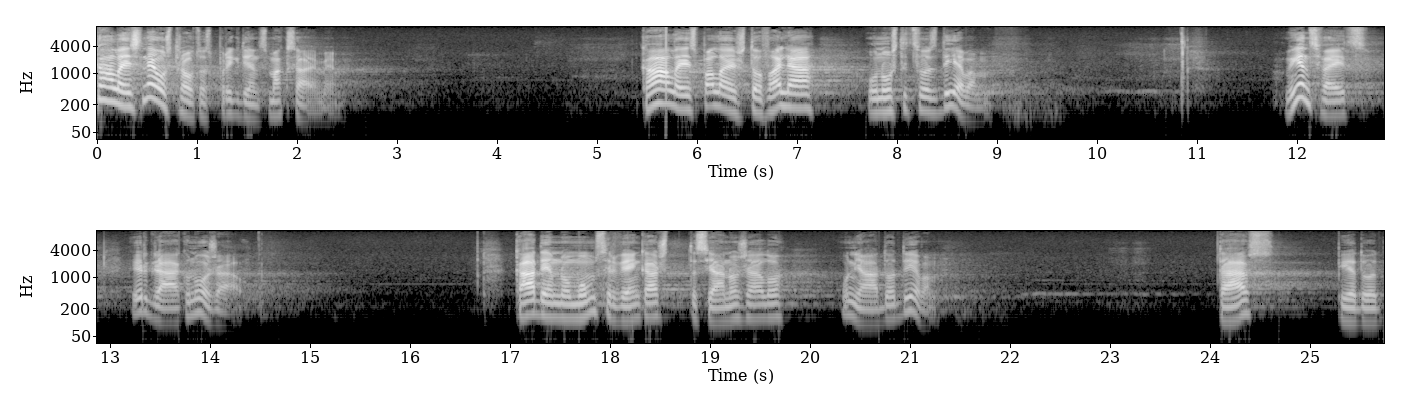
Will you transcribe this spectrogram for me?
Kā lai es neuztraucos par ikdienas maksājumiem? Kā lai es palaidu to vaļā un uzticos Dievam? Viens veids ir grēku nožēla. Kādiem no mums ir vienkārši tas jānožēlo un jādod Dievam? Tēvs, piedod,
